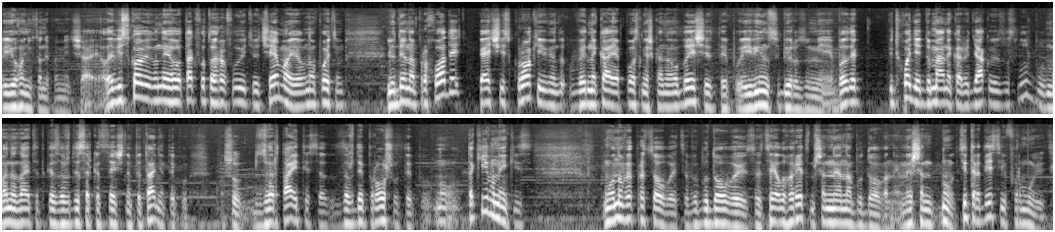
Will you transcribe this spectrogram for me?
його ніхто не помічає. Але військові вони його так фотографують очима, і воно потім людина проходить 5-6 кроків, він виникає посмішка на обличчі, типу, і він собі розуміє. Бо як підходять до мене, кажуть, дякую за службу. У мене, знаєте, таке завжди саркастичне питання, типу, що звертайтеся, завжди прошу. Типу, ну такі вони якісь. Воно випрацьовується, вибудовується. Цей алгоритм ще не набудований. Ми ще ну ці традиції формуються.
